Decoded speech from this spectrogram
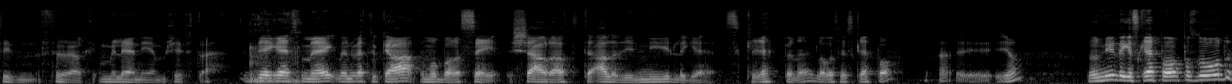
siden før millenniumsskiftet. Det er greit for meg, men vet du hva? Jeg må bare si shout-out til alle de nydelige skreppene. Lov å si skrepper? ja. Noen nydelige skrepper på Stord.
